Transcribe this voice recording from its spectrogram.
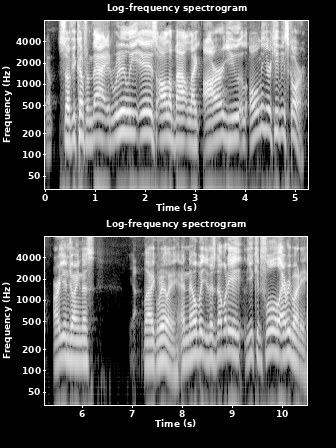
Yep. so if you come from that, it really is all about like, are you only you're keeping score? Are you enjoying this? Yeah. Like really, and nobody, there's nobody you could fool everybody,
